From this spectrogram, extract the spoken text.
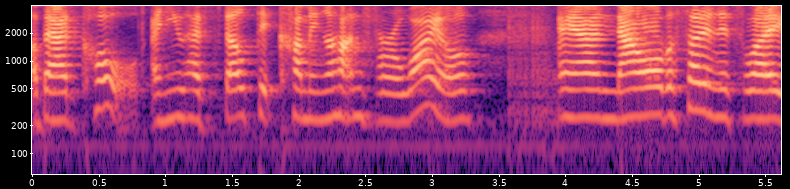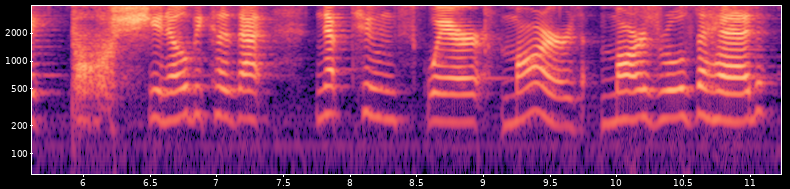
a bad cold. And you had felt it coming on for a while and now all of a sudden it's like poosh, you know because that neptune square mars mars rules the head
